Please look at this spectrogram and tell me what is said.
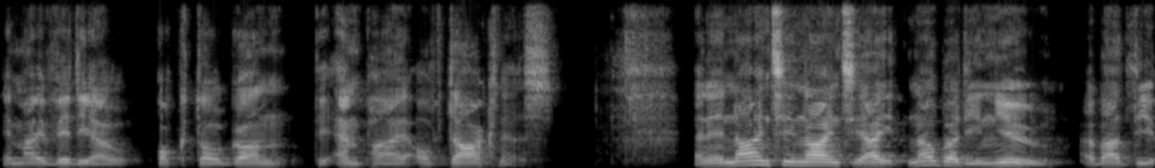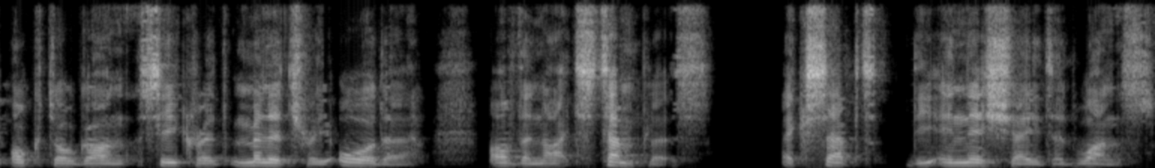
in my video, Octagon, the Empire of Darkness. And in 1998, nobody knew about the Octagon secret military order of the Knights Templars, except the initiated ones.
